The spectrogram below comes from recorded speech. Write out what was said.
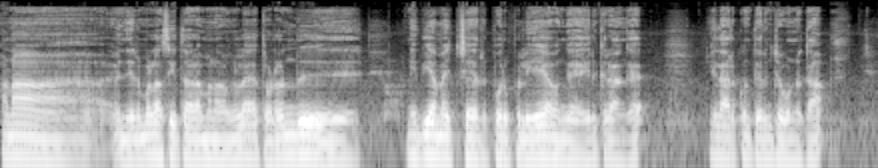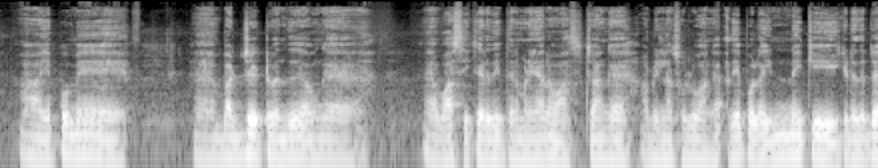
ஆனால் நிர்மலா சீதாராமன் அவங்கள தொடர்ந்து நிதியமைச்சர் பொறுப்புலேயே அவங்க இருக்கிறாங்க. எல்லாருக்கும் தெரிஞ்ச ஒன்று தான் எப்போவுமே பட்ஜெட் வந்து அவங்க வாசிக்கிறது இத்தனை மணி நேரம் வாசித்தாங்க அப்படின்லாம் சொல்லுவாங்க. அதே போல் இன்றைக்கி கிட்டத்தட்ட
